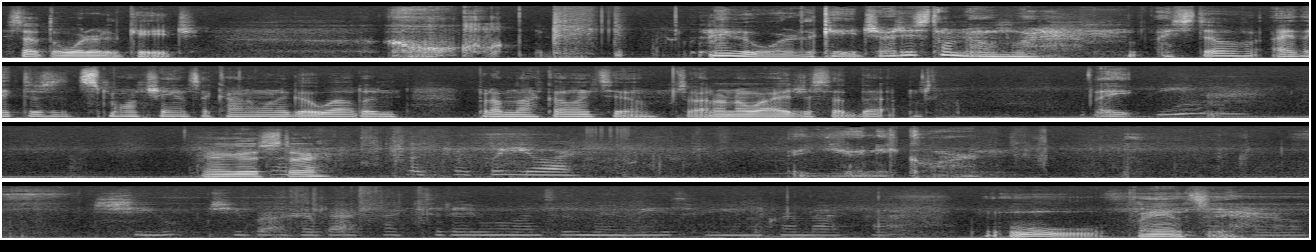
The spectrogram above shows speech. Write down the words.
I still have to order the cage. Maybe order the cage. I just don't know what. I still, I think there's a small chance I kind of want to go welding, but I'm not going to. So I don't know why I just said that. Hey, Yeah. you gonna go to the store? Look, look what you are. A unicorn. She she brought her backpack today when we went to the movies. Her unicorn backpack. Ooh, fancy. Good girl.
